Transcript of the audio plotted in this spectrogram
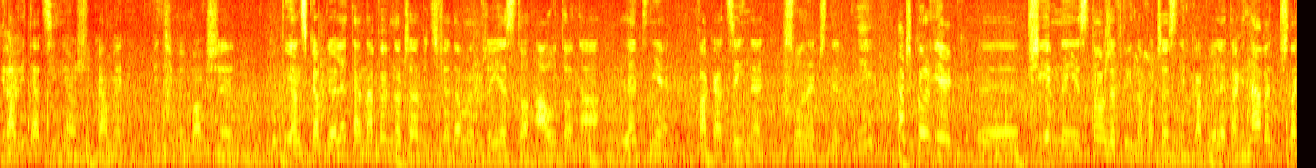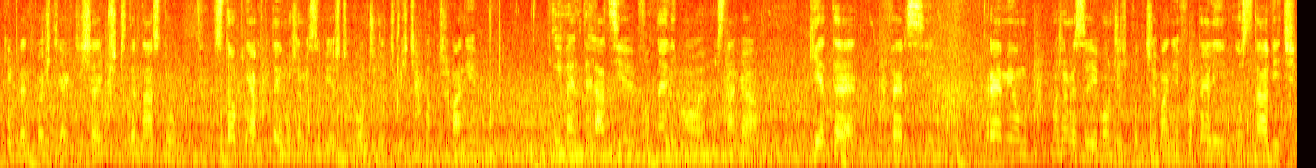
grawitacji nie oszukamy, będziemy mokrzy. Kupując kabrioleta, na pewno trzeba być świadomym, że jest to auto na letnie, wakacyjne, słoneczne dni, aczkolwiek e, przyjemne jest to, że w tych nowoczesnych kabrioletach, nawet przy takiej prędkości jak dzisiaj, przy 14 stopniach, tutaj możemy sobie jeszcze włączyć oczywiście podgrzewanie i wentylację foteli, bo mamy Mustanga GT w wersji premium. Możemy sobie włączyć podgrzewanie foteli, ustawić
